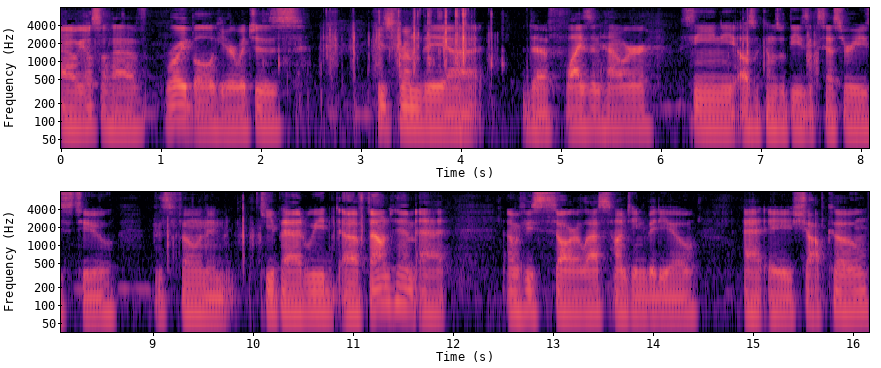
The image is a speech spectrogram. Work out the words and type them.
uh, we also have Roybal here, which is, he's from the, uh, the Fleisenhauer scene. He also comes with these accessories to his phone and keypad. We uh, found him at, um, if you saw our last hunting video, at a Shopko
